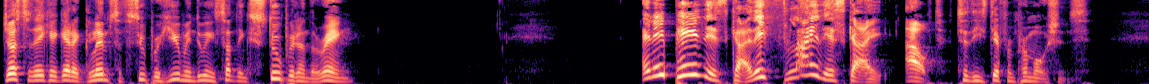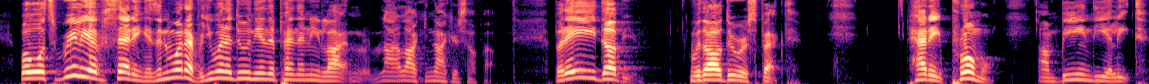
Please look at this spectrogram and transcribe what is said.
just so they could get a glimpse of Super Humann doing something stupid in the ring. And they pay this guy, they fly this guy out to these different promotions. But what's really upsetting is, and whatever, you want to do in the independent, you lock, lock, knock yourself out. But AEW, with all due respect, had a promo on being the elite.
